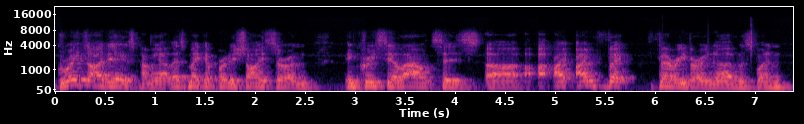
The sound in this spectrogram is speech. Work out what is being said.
great ideas coming out. Let's make a British ISA and increase the allowances. Uh, I, am very very nervous when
